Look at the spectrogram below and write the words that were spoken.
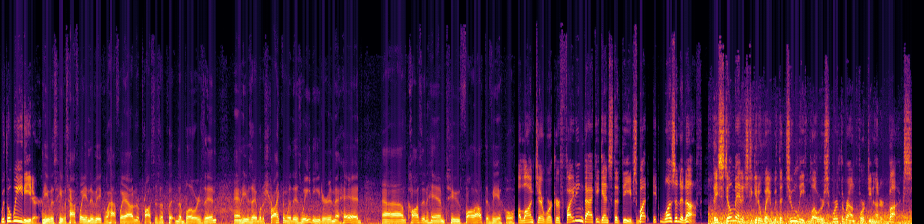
with a weed eater. He was he was halfway in the vehicle, halfway out in the process of putting the blowers in, and he was able to strike him with his weed eater in the head um, causing him to fall out the vehicle. A lawn care worker fighting back against the thieves, but it wasn't enough. They still managed to get away with the two leaf blowers worth around 1400 bucks.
